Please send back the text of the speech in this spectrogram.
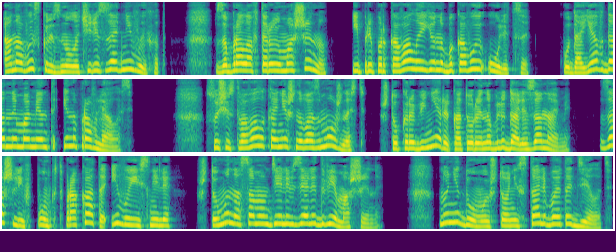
она выскользнула через задний выход, забрала вторую машину и припарковала ее на боковой улице, куда я в данный момент и направлялась. Существовала, конечно, возможность, что карабинеры, которые наблюдали за нами, Зашли в пункт проката и выяснили, что мы на самом деле взяли две машины. Но не думаю, что они стали бы это делать.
